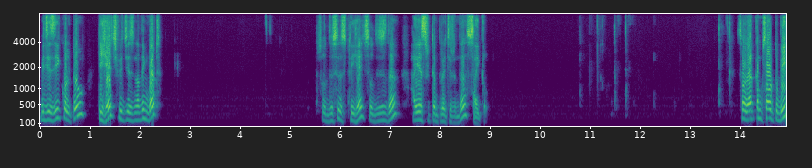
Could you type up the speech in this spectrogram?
which is equal to Th which is nothing but so this is Th so this is the highest temperature in the cycle. So that comes out to be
